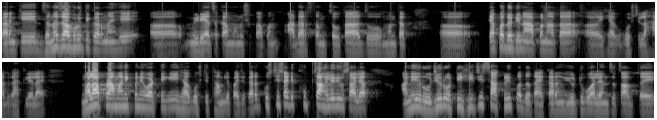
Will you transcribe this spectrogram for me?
कारण की जनजागृती करणं हे मीडियाचं काम म्हणू शकतो आपण. आधारस्तंभ चौथा जो म्हणतात त्या पद्धतीनं आपण आता ह्या गोष्टीला हात घातलेला आहे. मला प्रामाणिकपणे वाटते की ह्या गोष्टी थांबल्या पाहिजे. कारण कुस्तीसाठी खूप चांगले दिवस आल्यात. आणि रोजीरोटी ही जी साखळी पद्धत आहे कारण युट्यूब वाल्यांचं चालतंय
